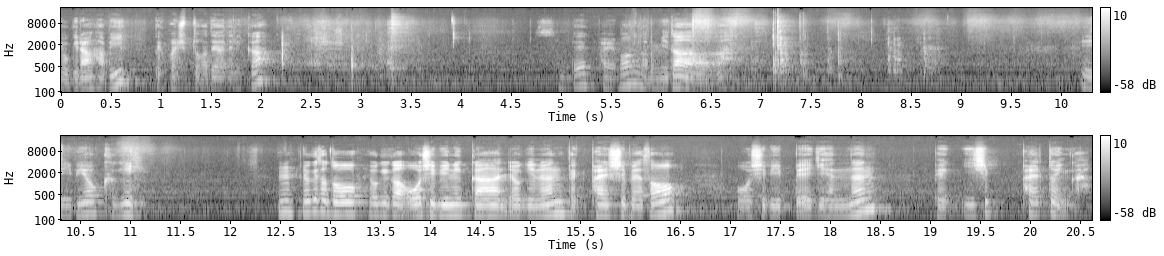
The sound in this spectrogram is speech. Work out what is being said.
여기랑 합이 180도가 돼야 되니까 308번 갑니다. ABO 크기. 음, 여기서도 여기가 52니까 여기는 180에서 52 빼기 했는 128도인 거야.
